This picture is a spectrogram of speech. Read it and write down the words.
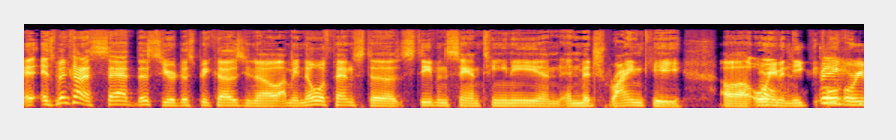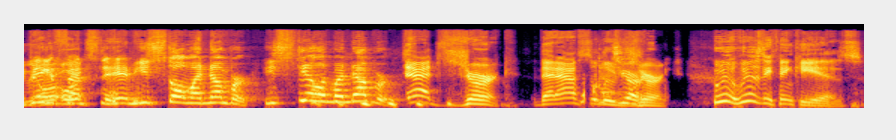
it, it's been kind of sad this year just because you know, I mean, no offense to Steven Santini and, and Mitch Reinke, uh, or Oh, even Nico, Big, or, even big or, or- offense to him. He stole my number. He's stealing my number. that jerk, that absolute jerk? jerk. Who who does he think he is?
